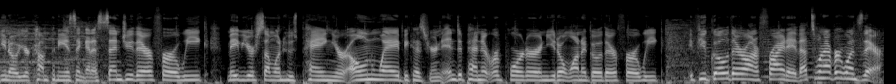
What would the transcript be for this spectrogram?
you know, your company isn't going to send you there for a week, maybe you're someone who's paying your own way because you're an independent reporter and you don't want to go there for a week. If you go there on a Friday, that's when everyone's there.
